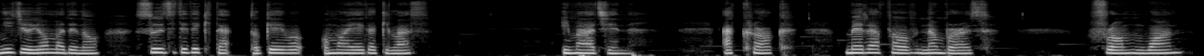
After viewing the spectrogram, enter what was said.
24までの数字でできた時計を思い描きます。Imagine a clock made up of numbers from 1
